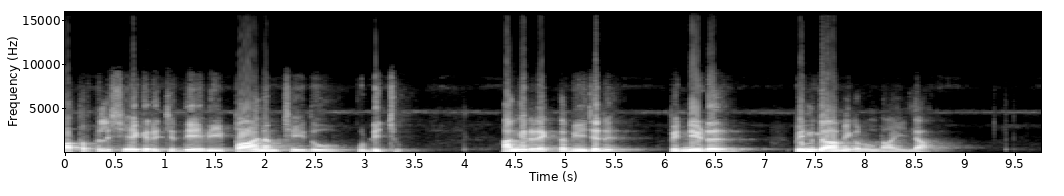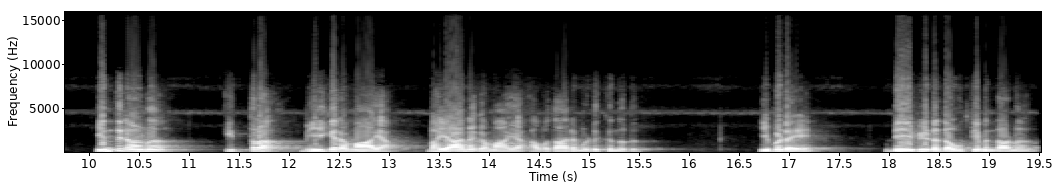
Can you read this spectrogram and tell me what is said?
പാത്രത്തിൽ ശേഖരിച്ച് ദേവി പാനം ചെയ്തു കുടിച്ചു. അങ്ങനെ രക്തബീജന് പിന്നീട് പിൻഗാമികൾ ഉണ്ടായില്ല എന്തിനാണ് ഇത്ര ഭീകരമായ ഭയാനകമായ അവതാരം എടുക്കുന്നത്? ഇവിടെ ദേവിയുടെ ദൗത്യം എന്താണ്?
